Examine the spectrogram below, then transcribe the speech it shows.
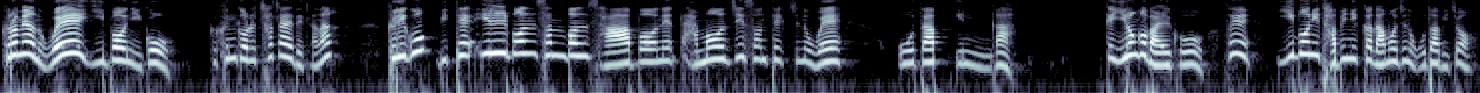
그러면 왜 2번이고 그 근거를 찾아야 되잖아. 그리고 밑에 1번, 3번, 4번의 나머지 선택지는 왜 오답인가? 그러니까 이런 거 말고 선생님 2번이 답이니까 나머지는 오답이죠.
